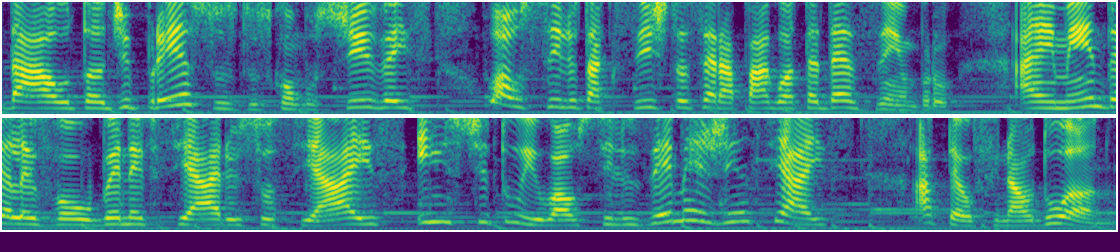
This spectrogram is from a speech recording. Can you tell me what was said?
da alta de preços dos combustíveis, o auxílio taxista será pago até dezembro. A emenda elevou beneficiários sociais e instituiu auxílios emergenciais até o final do ano.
